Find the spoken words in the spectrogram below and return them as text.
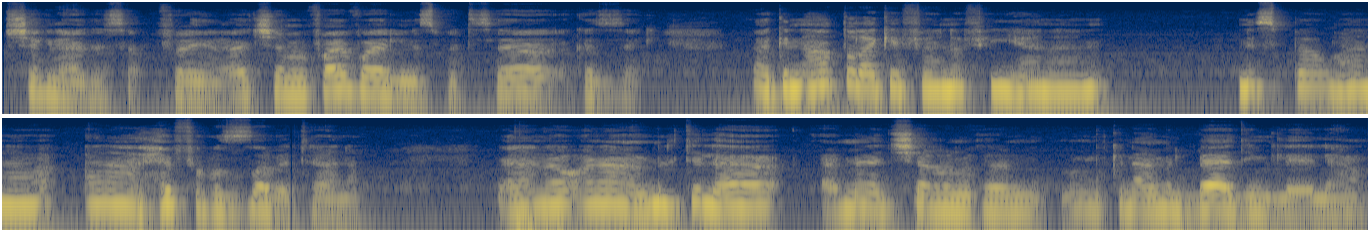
بالشكل هذا فعليا. اتش ام 5 وهي النسبة كذا لكن أنا طلع كيف هنا في هنا نسبة وهنا أنا احفها بالضبط هنا يعني لو أنا عملت لها عملت شغلة مثلا ممكن أعمل بادنج لها.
